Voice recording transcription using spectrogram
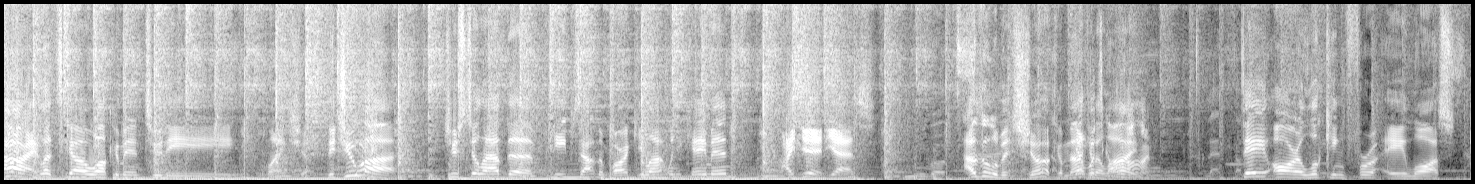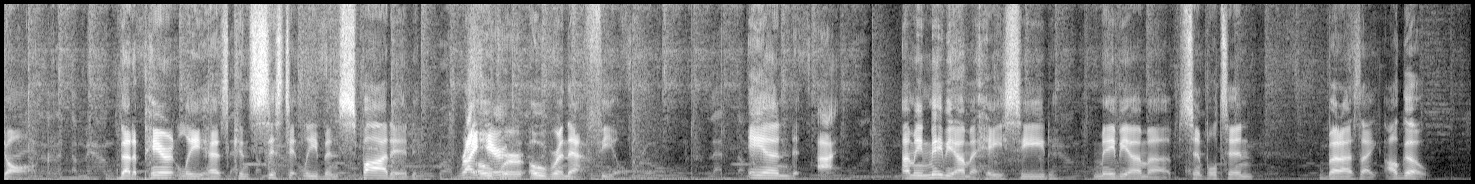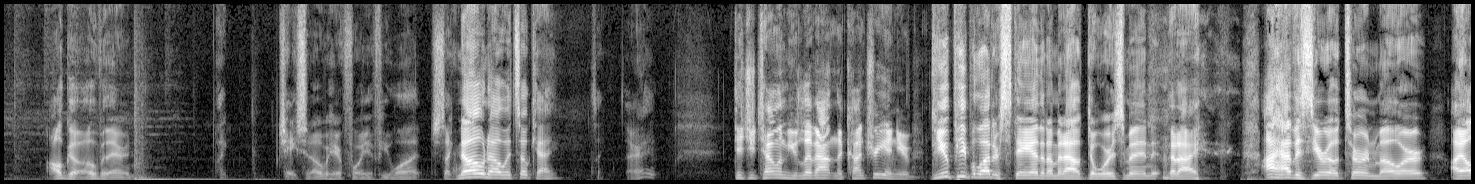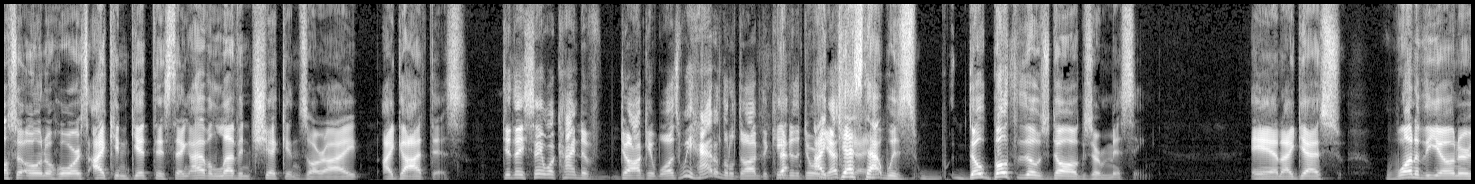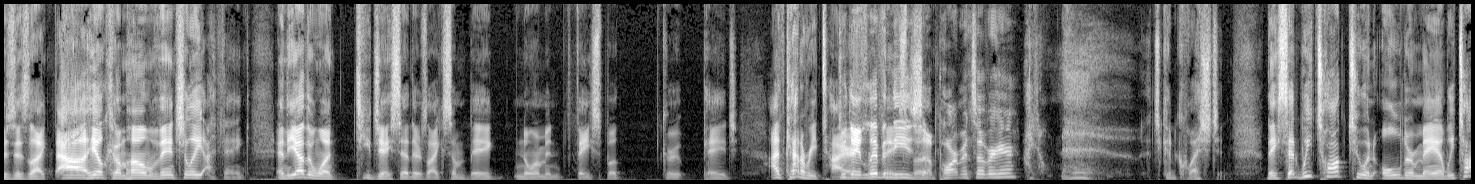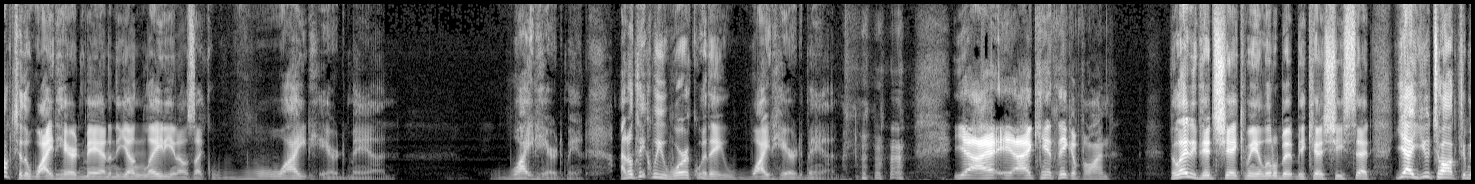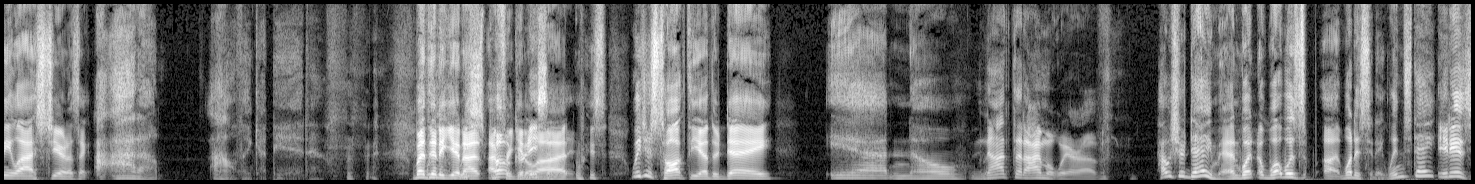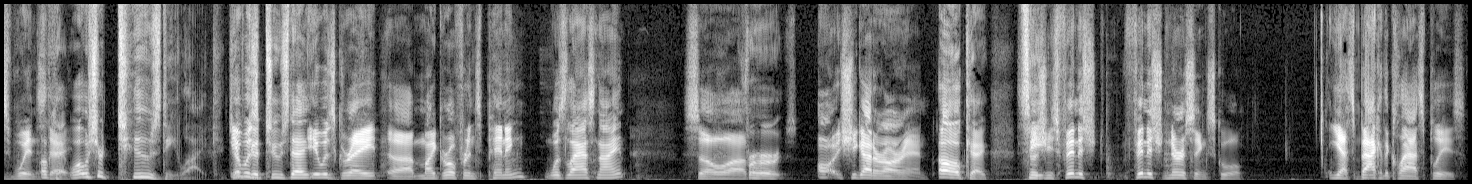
All right, let's go. Welcome into the Plank Show. Did you uh, did you still have the peeps out in the parking lot when you came in? I did, yes. I was a little bit shook. I'm not Yeah, gonna lie. going? They are looking for a lost dog that apparently has consistently been spotted Right over here? over in that field. And I I mean maybe I'm a hayseed, maybe I'm a simpleton, but I was like, I'll go I'll go over there and like chase it over here for you if you want. She's like, No, no, it's okay. It's like, all right. Did you tell him you live out in the country and you're Do you people understand that I'm an outdoorsman? that I, I have a zero turn mower. I also own a horse. I can get this thing. I have 11 chickens. All right, I got this. did they say what kind of dog it was? We had a little dog that came to the door I yesterday. guess that was though. Both of those dogs are missing, and I guess one of the owners is like, ah, he'll come home eventually. I think, and the other one, TJ said, there's like some big Norman Facebook group page. I've kind of retired. Do they live in these apartments over here? I don't know. That's a good question. They said we talked to an older man. We talked to the white-haired man and the young lady, and I was like, white-haired man, white-haired man. I don't think we work with a white-haired man. Yeah, I I can't think of one. The lady did shake me a little bit because she said, "Yeah, you talked to me last year," and I was like, "I, I don't, I don't think I did." but then again, I, I forget a lot. We, we just talked the other day. Yeah, no. Not that I'm aware of. How was your day, man? What what was uh, what is today? Wednesday? It is Wednesday. Okay. What was your Tuesday like? Did you it have a was good Tuesday It was great. Uh, my girlfriend's pinning was last night, so uh, for her. oh, she got her RN. Oh, okay. So she's finished finished nursing school. Yes, back of the class, please.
